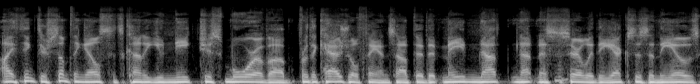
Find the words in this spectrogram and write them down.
I think there's something else that's kind of unique, just more of a for the casual fans out there that may not not necessarily the X's and the O's.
